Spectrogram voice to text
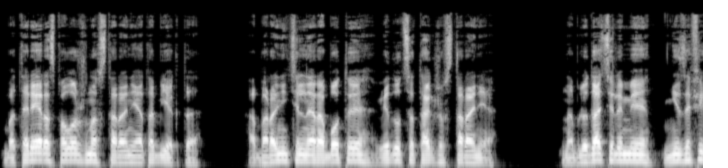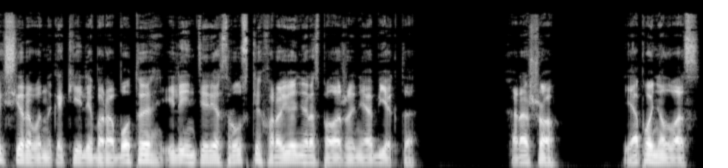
Батарея расположена в стороне от объекта. Оборонительные работы ведутся также в стороне. Наблюдателями не зафиксированы какие-либо работы или интерес русских в районе расположения объекта. Хорошо. Я понял вас.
